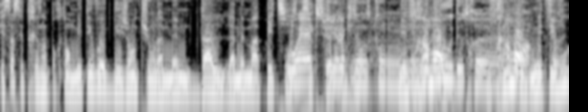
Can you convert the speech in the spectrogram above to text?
et ça c'est très important. Mettez-vous avec des gens qui ont la même dalle, la même appétit Ouais, sexuel. que qui vous. ont, Mais vraiment, euh, Vraiment, mettez-vous.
